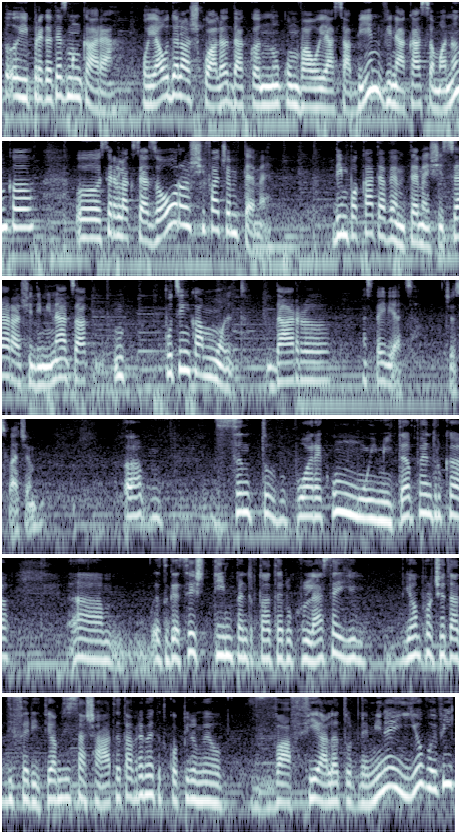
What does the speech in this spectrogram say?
îi pregătesc mâncarea. O iau de la școală, dacă nu cumva o ia Sabin, vine acasă, mănâncă, uh, se relaxează o oră și facem teme. Din păcate avem teme și seara și dimineața, m- puțin cam mult, dar uh, asta e viața. Ce să facem? a, sunt oarecum uimită pentru că a, îți găsești timp pentru toate lucrurile astea. Eu, eu am procedat diferit. Eu am zis așa, atâta vreme cât copilul meu va fi alături de mine, eu voi fi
